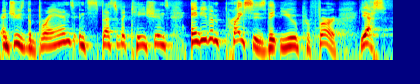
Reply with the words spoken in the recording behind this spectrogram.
and choose the brands and specifications and even prices that you prefer. Yes,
